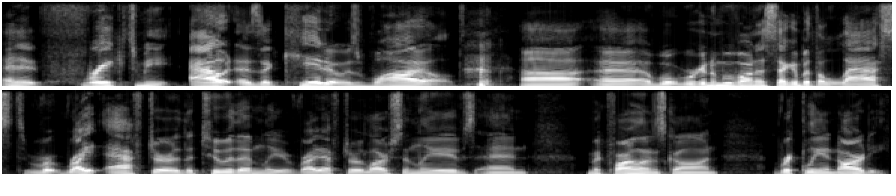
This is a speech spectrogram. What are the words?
and it freaked me out as a kid. It was wild. uh, uh, we're gonna move on in a second, but the last, r- right after the two of them leave, right after Larsen leaves and McFarlane's gone, Rick Leonardi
